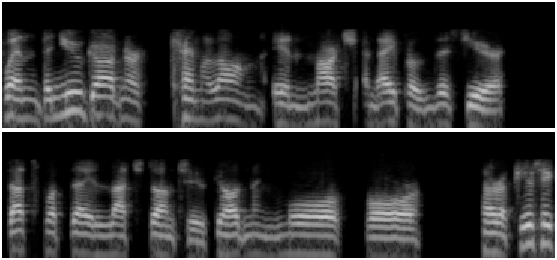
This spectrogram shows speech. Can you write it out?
When the new gardener came along in March and April this year, that's what they latched onto, gardening more for therapeutic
